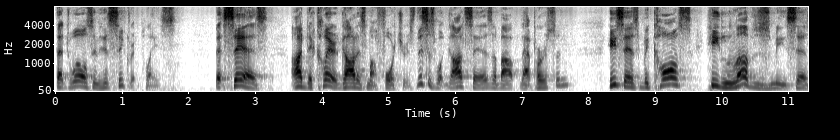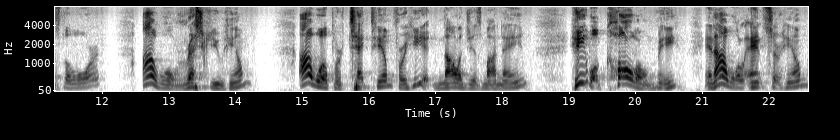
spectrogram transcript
that dwells in his secret place, that says, I declare God is my fortress. This is what God says about that person. He says, Because he loves me, says the Lord, I will rescue him. I will protect him, for he acknowledges my name. He will call on me, and I will answer him.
